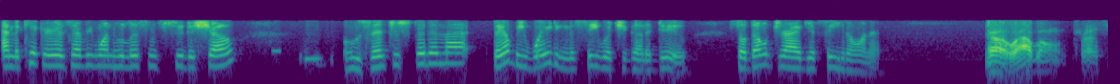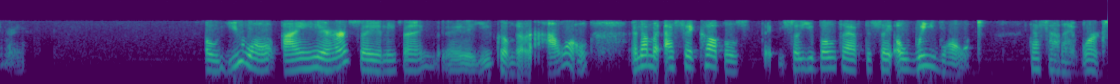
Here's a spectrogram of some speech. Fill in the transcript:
And the kicker is everyone who listens to the show who's interested in that, they'll be waiting to see what you're going to do. So don't drag your feet on it. No, I won't. Trust me. Oh, you won't. I ain't hear her say anything. Hey, you come to. I won't. And I'm. I said couples, so you both have to say, "Oh, we won't." That's how that works,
